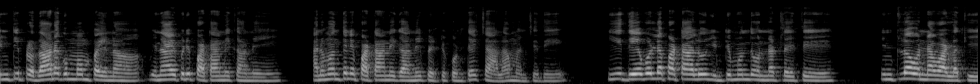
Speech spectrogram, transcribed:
ఇంటి ప్రధాన గుమ్మం పైన వినాయకుడి పటాన్ని కానీ హనుమంతుని పటాన్ని కానీ పెట్టుకుంటే చాలా మంచిది. ఈ దేవుళ్ళ పటాలు ఇంటి ముందు ఉన్నట్లయితే ఇంట్లో ఉన్న వాళ్ళకి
